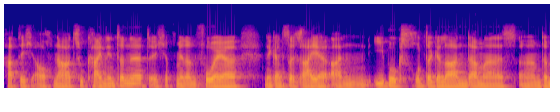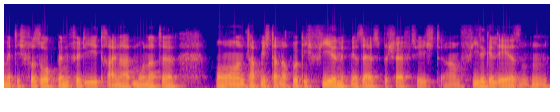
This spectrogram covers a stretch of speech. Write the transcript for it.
hatte ich auch nahezu kein Internet. Ich habe mir dann vorher eine ganze Reihe an E-Books runtergeladen damals, ähm, damit ich versorgt bin für die dreieinhalb Monate und habe mich dann auch wirklich viel mit mir selbst beschäftigt, äh, viel gelesen,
